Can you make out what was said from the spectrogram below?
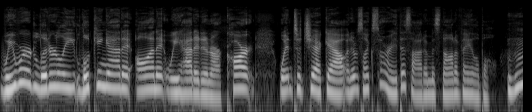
We were literally looking at it on it. We had it in our cart. Went to check out, and it was like, "Sorry, this item is not available." Mm-hmm.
